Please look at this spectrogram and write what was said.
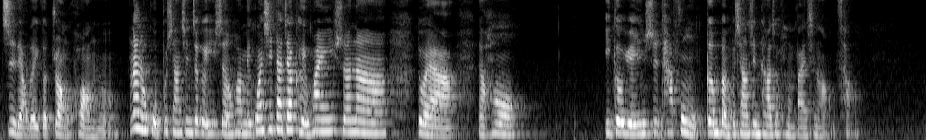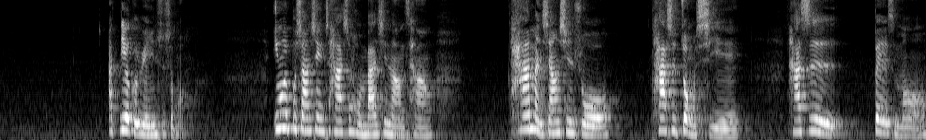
治疗的一个状况呢？那如果不相信这个医生的话，没关系，大家可以换医生啊，对啊。然后一个原因是他父母根本不相信他是红斑性狼疮啊，第二个原因是什么？因为不相信他是红斑性狼疮，他们相信说他是中邪，他是被什么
